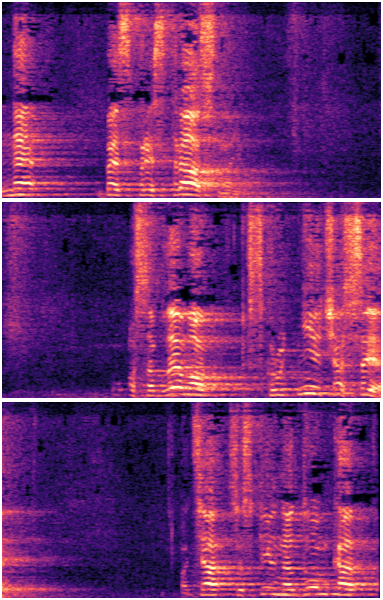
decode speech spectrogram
не безпристрасною. Особливо в скрутні часи. Оця суспільна думка,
